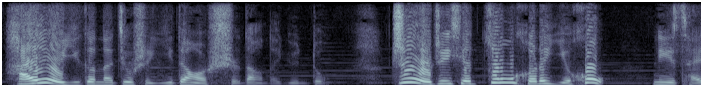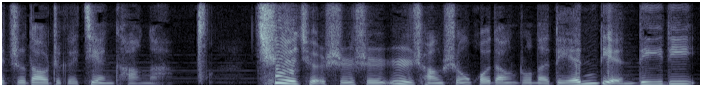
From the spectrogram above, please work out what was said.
还有一个呢，就是一定要适当的运动。只有这些综合了以后，你才知道这个健康啊，确确实实日常生活当中的点点滴滴，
